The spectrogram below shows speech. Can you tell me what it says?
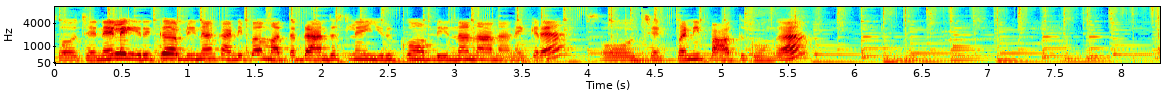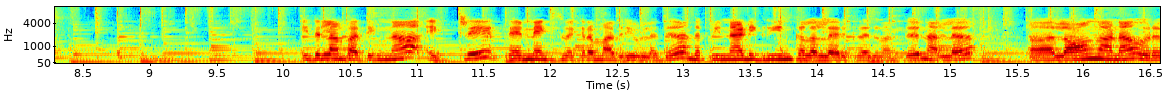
ஸோ சென்னையில் இருக்குது அப்படின்னா கண்டிப்பாக மற்ற பிரான்ச்சஸ்லேயும் இருக்கும் அப்படின்னு தான் நான் நினைக்கிறேன். ஸோ செக் பண்ணி பார்த்துக்கோங்க. இதெல்லாம் பார்த்தீங்கன்னா எக்ட்ரே டென் எக்ஸ் வைக்கிற மாதிரி உள்ளது. அந்த பின்னாடி க்ரீன் கலரில் இருக்கிறது வந்து நல்ல லாங்கான ஒரு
